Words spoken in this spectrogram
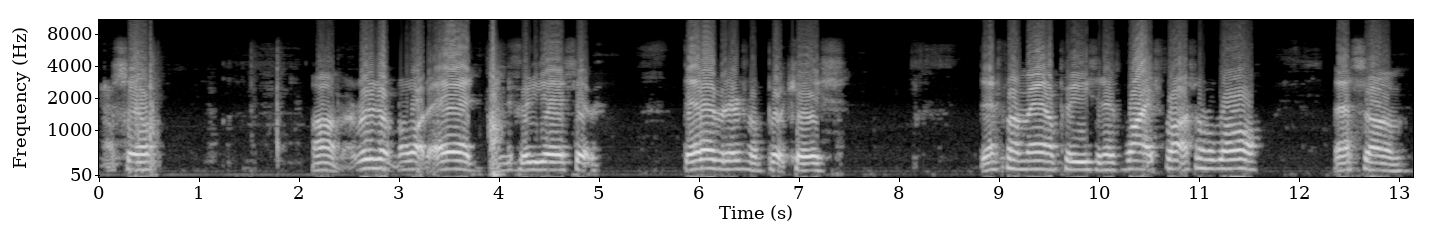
myself. Um, I really don't know what to add in the video except that over there's my bookcase. That's my mantelpiece and there's white spots on the wall. That's um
